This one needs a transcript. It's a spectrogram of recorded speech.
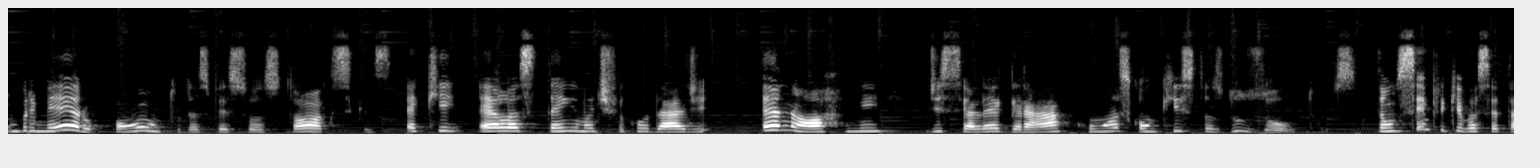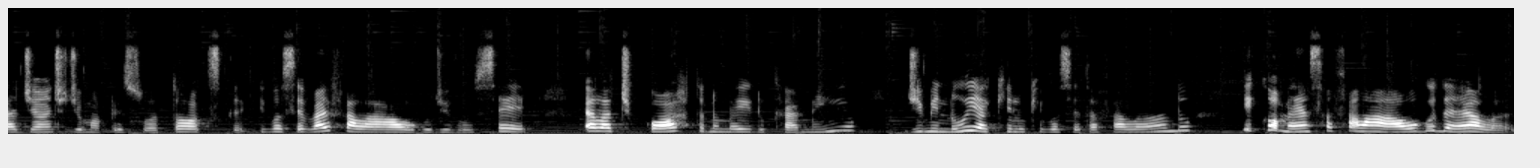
Um primeiro ponto das pessoas tóxicas é que elas têm uma dificuldade enorme de se alegrar com as conquistas dos outros. Então, sempre que você está diante de uma pessoa tóxica e você vai falar algo de você, ela te corta no meio do caminho, diminui aquilo que você está falando e começa a falar algo dela,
